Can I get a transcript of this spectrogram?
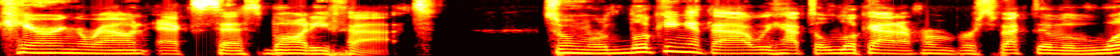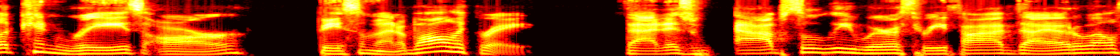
carrying around excess body fat. So when we're looking at that, we have to look at it from a perspective of what can raise our basal metabolic rate. That is absolutely where 3,5 diotyl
